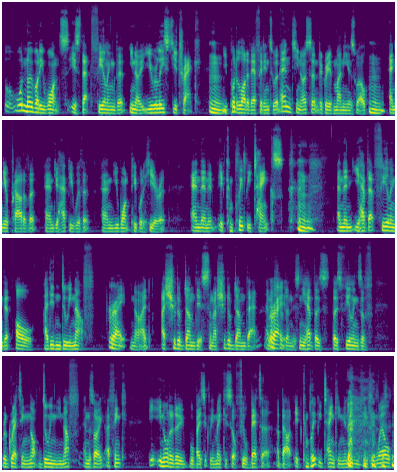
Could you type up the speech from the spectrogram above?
what nobody wants is that feeling that you know you released your track, mm. you put a lot of effort into it, and you know a certain degree of money as well, mm. and you're proud of it, and you're happy with it, and you want people to hear it, and then it, it completely tanks, mm. and then you have that feeling that oh I didn't do enough, right? You know I I should have done this, and I should have done that, and I should have done this, and you have those those feelings of regretting not doing enough, and so I, I think in order to well basically make yourself feel better about it completely tanking and then you thinking well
